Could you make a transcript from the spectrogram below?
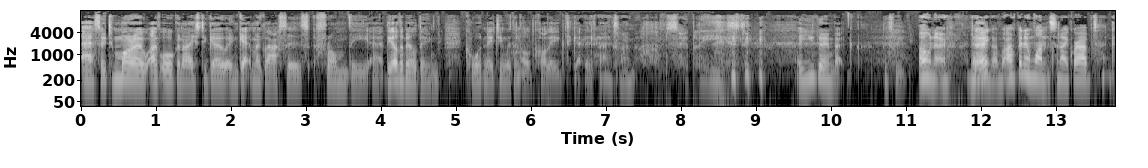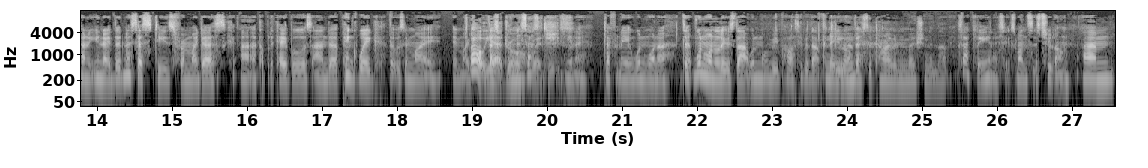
Uh, so tomorrow I've organised to go and get my glasses from the uh, the other building, coordinating with an old colleague to get those back. So I'm, oh, I'm so pleased. Are you going back this week? Oh no, I don't No? think I'm. I've been in once, and I grabbed kind of you know the necessities from my desk, uh, a couple of cables, and a pink wig that was in my in my Oh, desk yeah, drawer. necessities. Which, you know, definitely wouldn't want to wouldn't want to lose that. Wouldn't want to be parted with that for No, too you long. invested time and emotion in that. Exactly, you know, six months is too long. Um,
